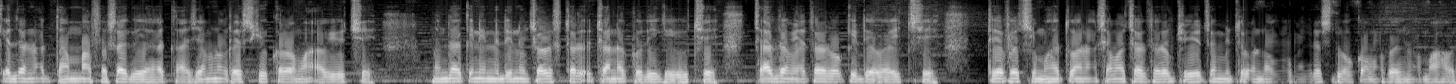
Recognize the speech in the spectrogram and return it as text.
કેદારનાથ ધામમાં ફસાઈ ગયા હતા. જેમનું રેસ્ક્યુ કરવામાં આવ્યું છે. મંદાકિની નદીનું જળસ્તર અચાનક વધી ગયું છે. ચારધામ યાત્રા રોકી દેવાઈ છે. તે પછી મહત્વના સમાચાર તરફ જોઈએ તો મિત્રો, નવો વાયરસ લોકોમાં ભયનો માહોલ.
